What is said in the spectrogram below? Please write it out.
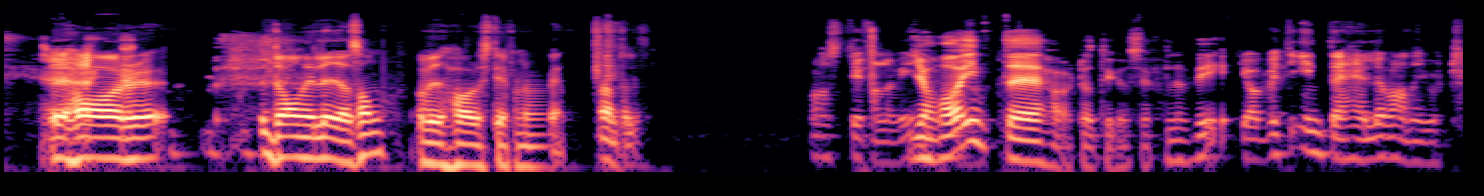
Vi har Dan Eliasson och vi har Stefan Löfven. Vänta lite. Och Stefan Löfven. jag har inte hört att det är Stefan Löfven. Jag vet inte heller vad han har gjort.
